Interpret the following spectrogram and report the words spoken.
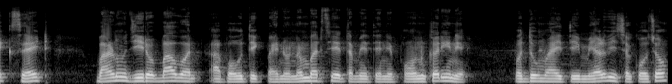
એકસઠ બાણું જીરો બાવન, આ ભૌતિકભાઈનો નંબર છે, તમે તેને ફોન કરીને વધુ માહિતી મેળવી શકો છો.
